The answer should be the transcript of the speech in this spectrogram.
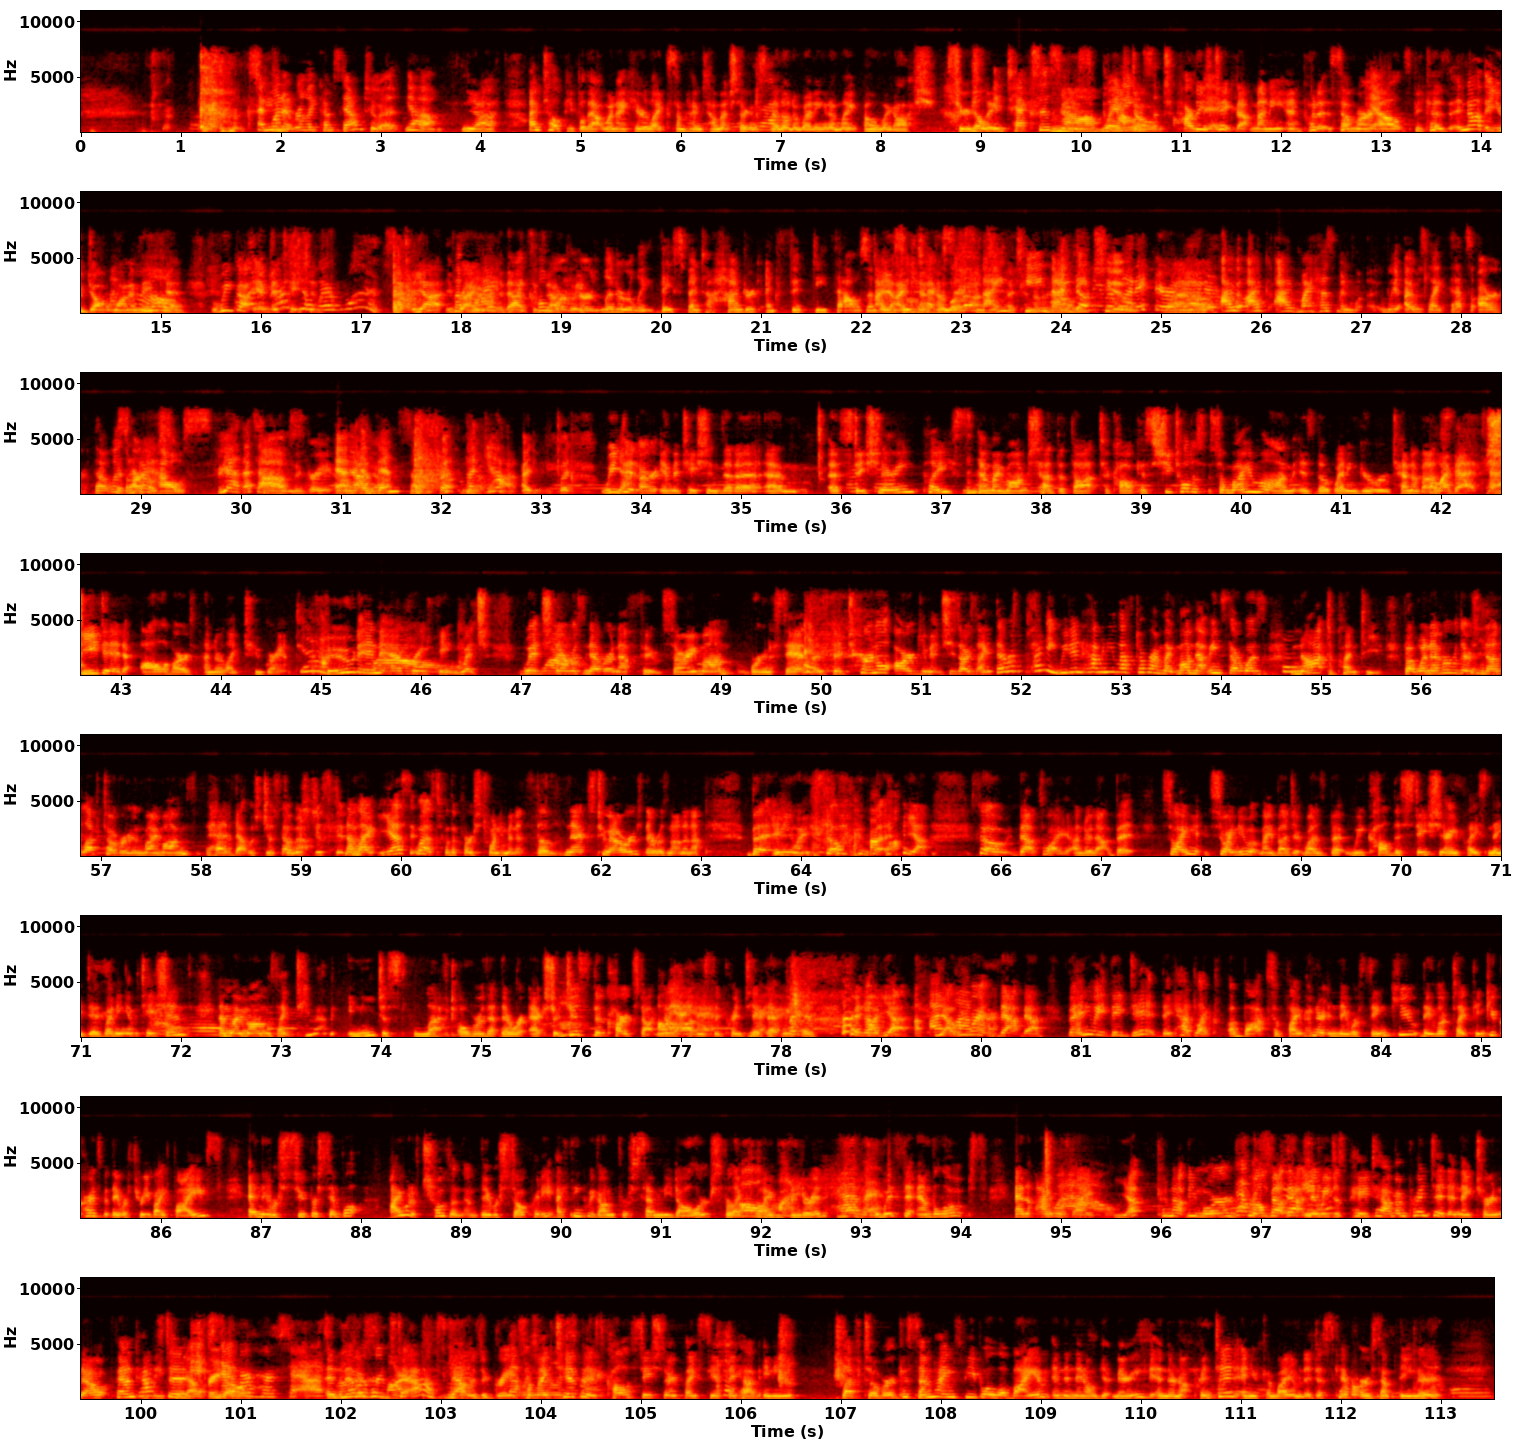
And when it really comes down to it, yeah, Yeah, I tell people that when I hear like sometimes how much they're going to spend on a wedding, and I'm like, oh my gosh, seriously. no, seriously. in Texas, No, Please weddings don't. are Please big. take that money and put it somewhere Yeah. else because not that you don't want to make it. but We got What a dress invitations. wear once. Yeah, But right. my, That's my coworker, exactly. literally, they spent a hundred and fifty thousand. I Yeah, was I in can't Texas, handle that. I cannot nineteen handle I ninety don't even want two. to hear Wow. I, I, I, my husband, we, I was like, that's our, that was That's our house. house, Yeah, that's a Um, house. That's a great. and, yeah. And then some. But, but yeah, I, but We Yeah. did our invitations at a um, a stationery place, Mm-hmm. and my mom just had the thought to call because she told us. So my mom is the wedding guru, ten of us. Oh, I bet. Yeah. She did all of ours under like two grand. Yeah. Food and Wow. everything, which which there was never enough food. Sorry, mom. We're gonna say it. It's the eternal argument. She's always like, there was plenty. We didn't have any left over. I'm like, mom, that means there was not plenty. But whenever there's none left over in my mom's head, that was just That was enough. just And I'm like, yes, it was for the first 20 minutes. The next two hours, there was not enough. But anyway, so but yeah, so that's why under that. But so I so I knew what my budget was, but we called the stationery place and they did wedding invitations. And my mom was like, "Do you have any just left over that there were extra? Just the cardstock, Oh, not yeah, obviously yeah. printed Yeah, that we could print out. Yeah, I yeah, we weren't her. that bad. But anyway, they did. They had like a box of 500, and they were thank you. They looked like thank you cards, but they were three by fives, and they were super simple. I would have chosen them. They were so pretty. I think we got them for seventy dollars for like oh five hundred my with the envelopes. And I was Wow. like, "Yep, could not be more That thrilled about that." And then we just paid to have them printed, and they turned out fantastic. turned out it great. never So- hurts to ask. it Those never hurts smart. to ask. Yeah, it was a great. that So my really tip is call a stationery place, see if they have any left over, because sometimes people will buy them and then they don't get married and they're not printed, and you can buy them at a discount or something. Or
